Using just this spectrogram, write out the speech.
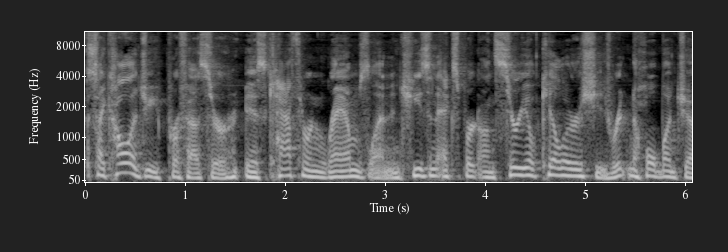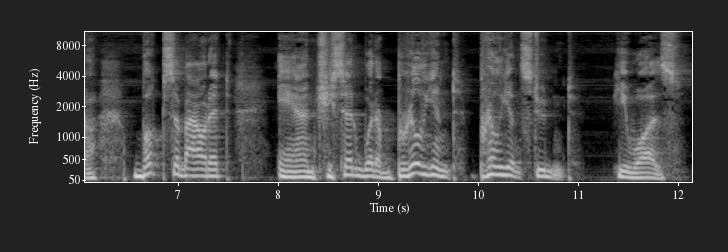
psychology professor is Katherine Ramsland, and she's an expert on serial killers. She's written a whole bunch of books about it. And she said what a brilliant, brilliant student he was.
